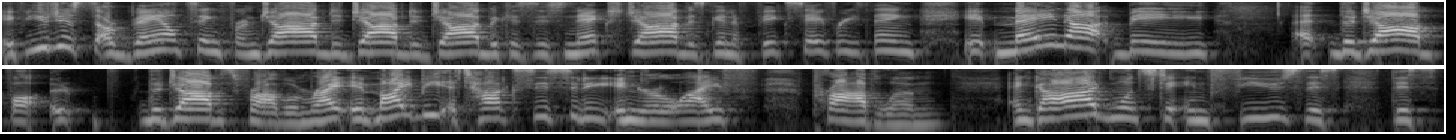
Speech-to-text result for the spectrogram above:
if you just are bouncing from job to job to job because this next job is going to fix everything, it may not be Uh, the job uh, the job's problem right? It might be a toxicity in your life problem. And god wants to infuse this this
